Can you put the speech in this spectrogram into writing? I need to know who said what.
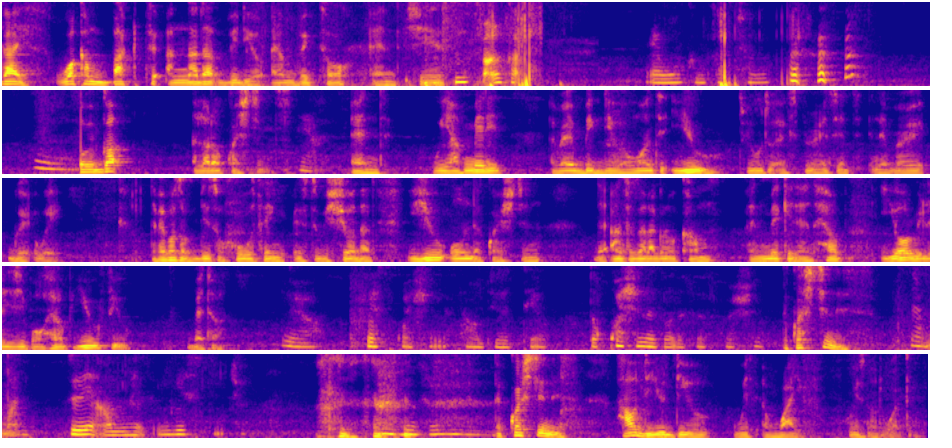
Speaker 1: Guys, welcome back to another video. I am Victor and she is
Speaker 2: Franca. Yeah, welcome to our channel.
Speaker 1: So we've got a lot of questions.
Speaker 2: Yeah.
Speaker 1: And we have made it a very big deal and wanted you to be able to experience it in a very great way. The purpose of this whole thing is to be sure that you own the question, the answers that are going to come, and make it and help your relationship or help you feel better.
Speaker 2: Yeah. First question is how do you deal? The question is not the first question.
Speaker 1: The question is
Speaker 2: Yeah, man. Today I'm his English teacher.
Speaker 1: the question is how do you deal with a wife who is not working?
